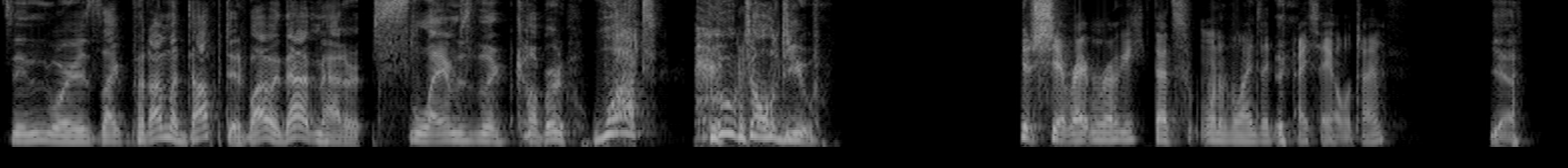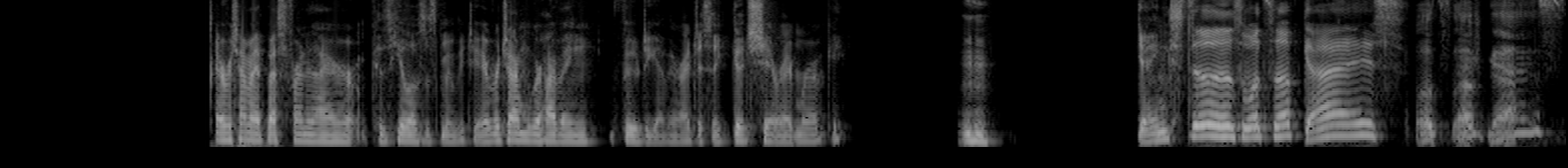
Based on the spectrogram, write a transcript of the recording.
scene where he's like, "But I'm adopted. Why would that matter?" Slams the cupboard. What? Who told you? Good shit, right, Morogi? That's one of the lines I, I say all the time. Yeah. Every time my best friend and I are, because he loves this movie too. Every time we're having food together, I just say, "Good shit, right, Moroki?" Mhm. Gangstas, what's up, guys? What's up, guys?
